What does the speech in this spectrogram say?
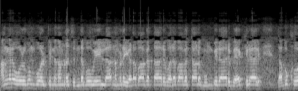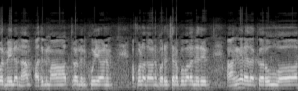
അങ്ങനെ ഒഴുകുമ്പോൾ പിന്നെ നമ്മുടെ ചിന്ത പോവുകയില്ല. നമ്മുടെ ഇടഭാഗത്താര് വലഭാഗത്താര് മുമ്പിലാര് ബാക്കിലാര് നമുക്ക് ഓർമ്മയില്ല നാം അതിൽ മാത്രം നിൽക്കുകയാണ്. അപ്പോൾ അതാണ് പറഞ്ഞത്. അങ്ങനെ ദക്കറുല്ലാ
